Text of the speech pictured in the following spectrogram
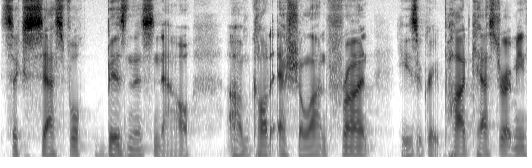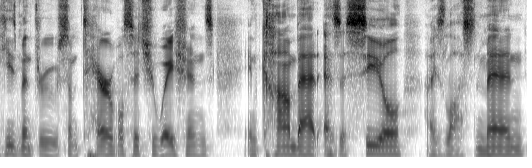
successful business now um, called Echelon Front. He's a great podcaster. I mean, he's been through some terrible situations in combat as a SEAL. Uh, he's lost men.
